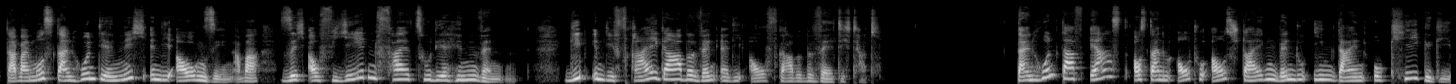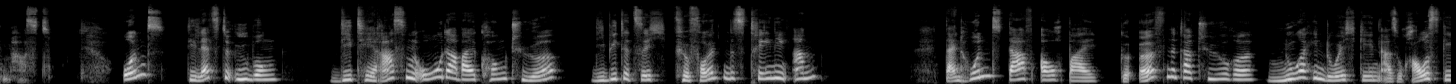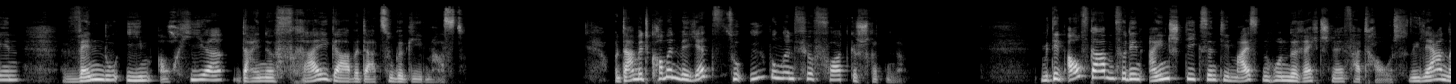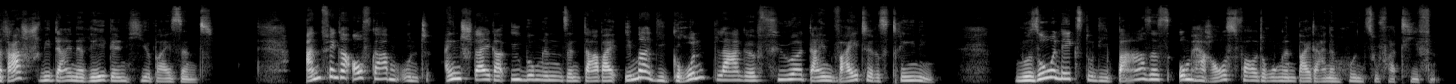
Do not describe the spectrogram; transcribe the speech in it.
Dabei muss dein Hund dir nicht in die Augen sehen, aber sich auf jeden Fall zu dir hinwenden. Gib ihm die Freigabe, wenn er die Aufgabe bewältigt hat. Dein Hund darf erst aus deinem Auto aussteigen, wenn du ihm dein Okay gegeben hast. Und die letzte Übung, die Terrassen- oder Balkontür, die bietet sich für folgendes Training an. Dein Hund darf auch bei geöffneter Türe nur hindurchgehen, also rausgehen, wenn du ihm auch hier deine Freigabe dazu gegeben hast. Und damit kommen wir jetzt zu Übungen für Fortgeschrittene. Mit den Aufgaben für den Einstieg sind die meisten Hunde recht schnell vertraut. Sie lernen rasch, wie deine Regeln hierbei sind. Anfängeraufgaben und Einsteigerübungen sind dabei immer die Grundlage für dein weiteres Training. Nur so legst du die Basis, um Herausforderungen bei deinem Hund zu vertiefen.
